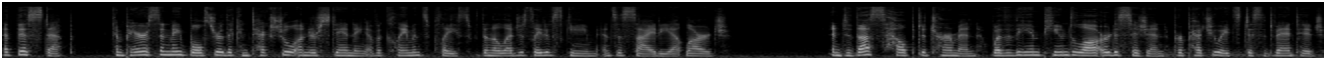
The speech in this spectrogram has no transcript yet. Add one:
At this step, comparison may bolster the contextual understanding of a claimant's place within the legislative scheme and society at large, and thus help determine whether the impugned law or decision perpetuates disadvantage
